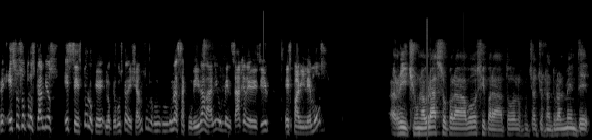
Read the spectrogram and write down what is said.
esos otros cambios, ¿es esto lo que, lo que busca de Shams? ¿Una sacudida, Dani? ¿Un mensaje de decir, espabilemos? Rich, un abrazo para vos y para todos los muchachos, naturalmente.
